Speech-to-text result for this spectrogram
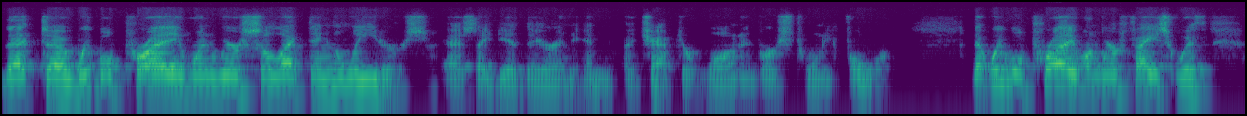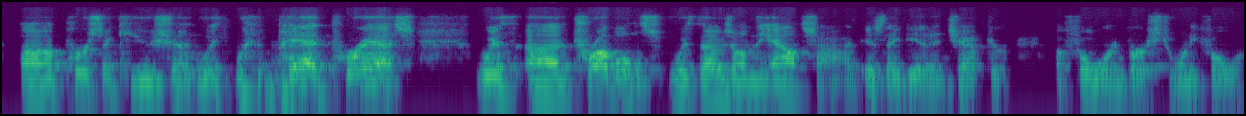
That uh, we will pray when we're selecting the leaders, as they did there in, in uh, chapter 1 and verse 24. That we will pray when we're faced with uh, persecution, with, with bad press, with uh, troubles with those on the outside, as they did in chapter uh, 4 and verse 24.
